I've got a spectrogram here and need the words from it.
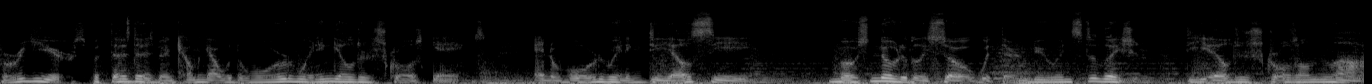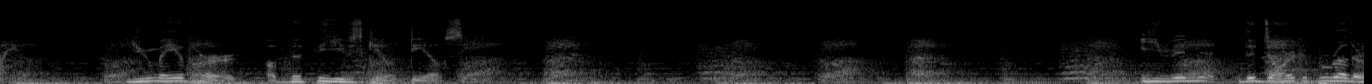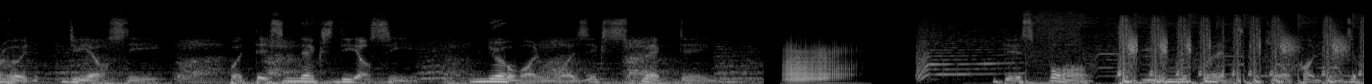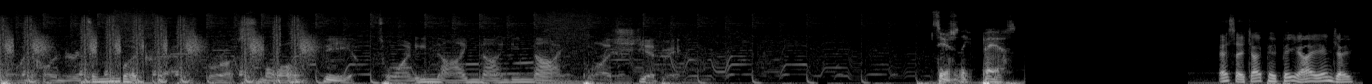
For years, Bethesda has been coming out with award-winning Elder Scrolls games and award-winning DLC. Most notably so with their new installation, The Elder Scrolls Online. You may have heard of the Thieves Guild DLC. Even the Dark Brotherhood DLC. But this next DLC, no one was expecting. This fall, you and your friends can kill hundreds upon hundreds of mudcrabs for a small fee of $29.99 plus shipping. Seriously, pass. S H I P P I N G.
